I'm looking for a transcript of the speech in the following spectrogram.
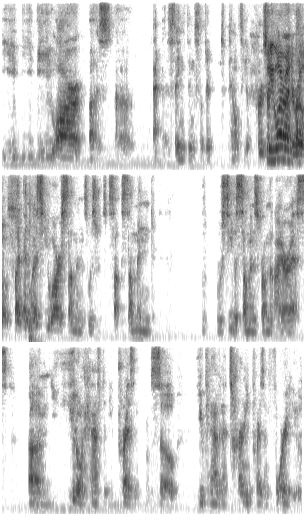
you, you, you are uh, uh, saying things subject to penalty of perjury. So you are under but, oath. But unless you are summoned, was summoned, receive a summons from the IRS, um, you don't have to be present. So you can have an attorney present for you.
